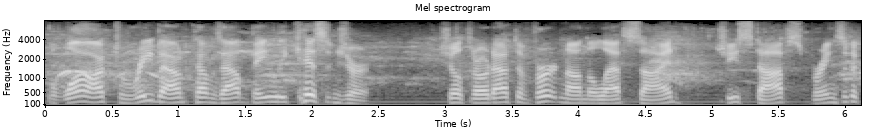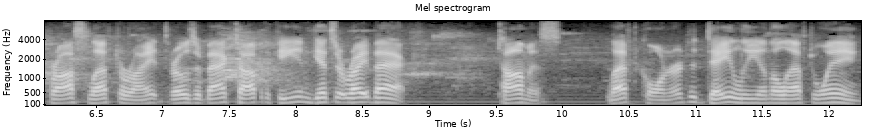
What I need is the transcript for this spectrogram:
blocked. Rebound comes out. Bailey Kissinger. She'll throw it out to Burton on the left side. She stops, brings it across left to right, throws it back top of the key, and gets it right back. Thomas, left corner to Daly on the left wing.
